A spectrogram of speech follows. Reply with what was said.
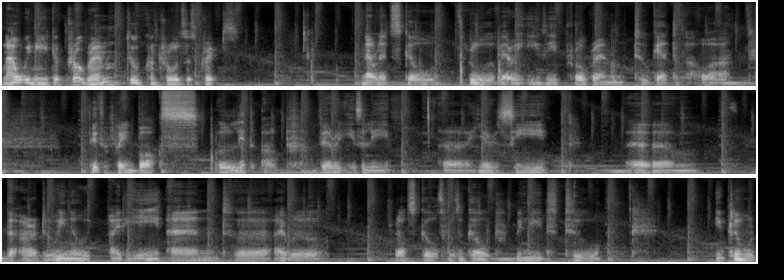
Now we need a program to control the strips. Now let's go through a very easy program to get our lithophane box lit up very easily. Uh, here you see um, the Arduino IDE and uh, I will just go through the code. We need to include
